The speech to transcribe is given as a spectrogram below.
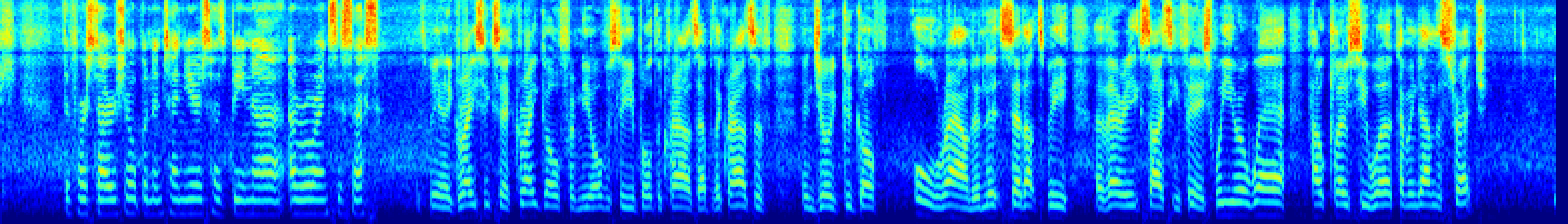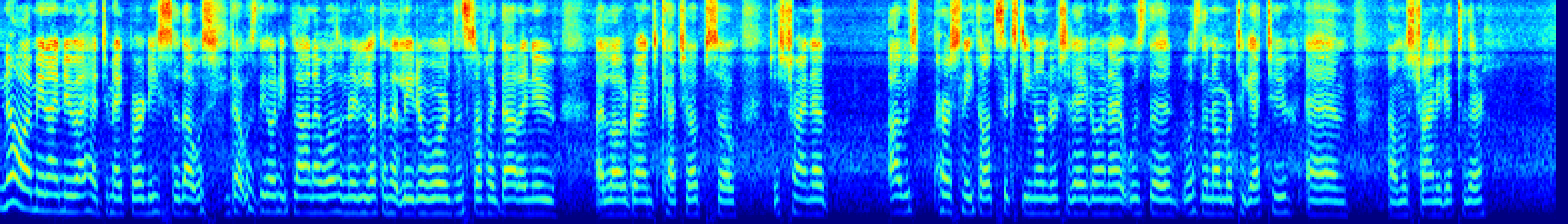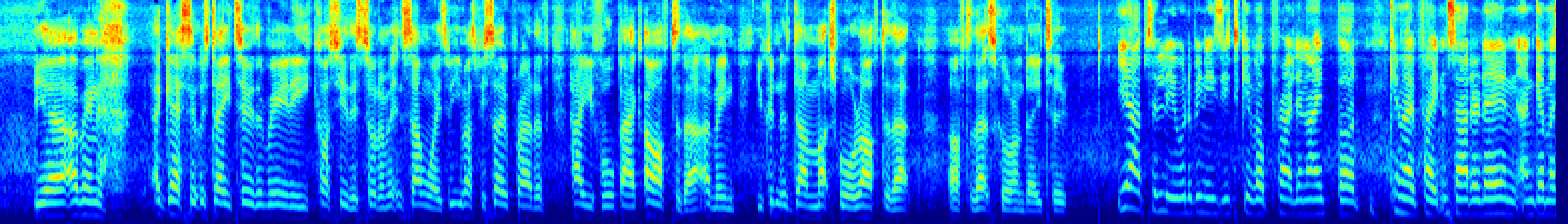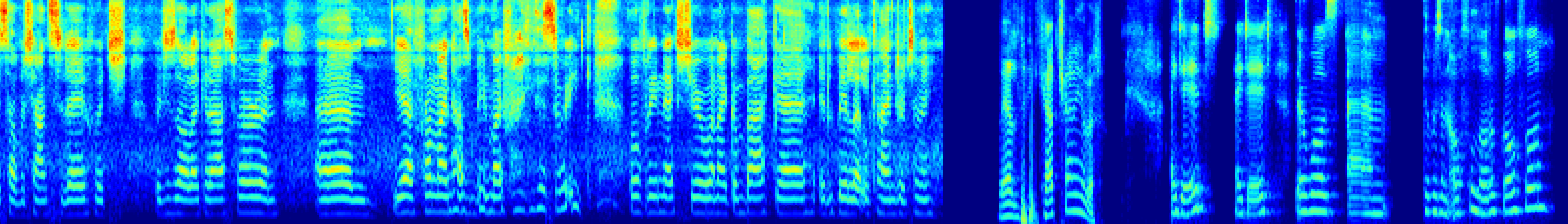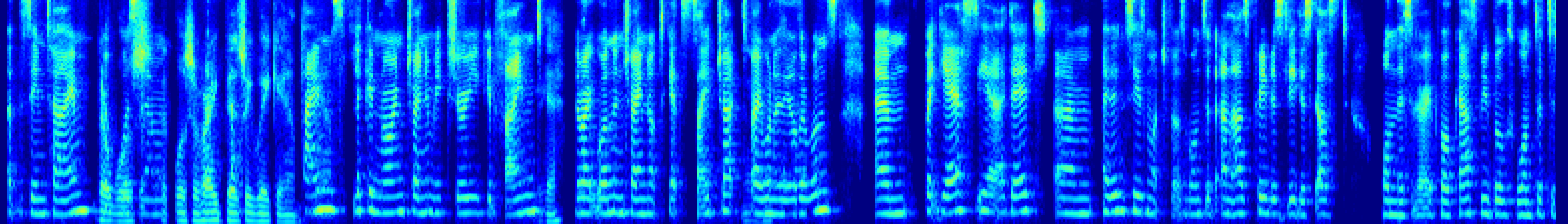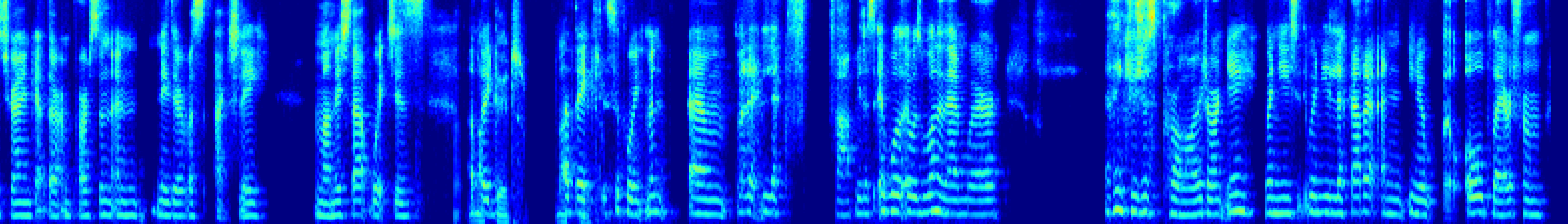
the first Irish Open in 10 years has been a, a roaring success. It's been a great success, great golf from you. Obviously, you brought the crowds out, but the crowds have enjoyed good golf all round, and it's set up to be a very exciting finish. Were you aware how close you were coming down the stretch? No, I mean I knew I had to make birdies, so that was that was the only plan. I wasn't really looking at leaderboards and stuff like that. I knew I had a lot of ground to catch up, so just trying to. I was personally thought 16 under today going out was the was the number to get to, um, and was trying to get to there. Yeah, I mean. I guess it was day two that really cost you this tournament in some ways, but you must be so proud of how you fought back after that. I mean, you couldn't have done much more after that after that score on day two. Yeah, absolutely. It would have been easy to give up Friday night, but came out fighting Saturday and, and get myself a chance today, which which is all I could ask for. And um, yeah, frontline hasn't been my friend this week. Hopefully next year when I come back, uh, it'll be a little kinder to me. Well, did you catch any of it? I did. I did. There was um there was an awful lot of golf on at the same time. There it was. was um, it was a very busy weekend. Times flicking around trying to make sure you could find yeah. the right one and trying not to get sidetracked yeah. by one of the other ones. Um, but yes, yeah, I did. Um, I didn't see as much of it as I wanted, and as previously discussed on this very podcast, we both wanted to try and get there in person, and neither of us actually managed that, which is a not big, good. a big good. disappointment. Um, but it looked fabulous. It was. It was one of them where I think you're just proud, aren't you, when you when you look at it, and you know all players from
